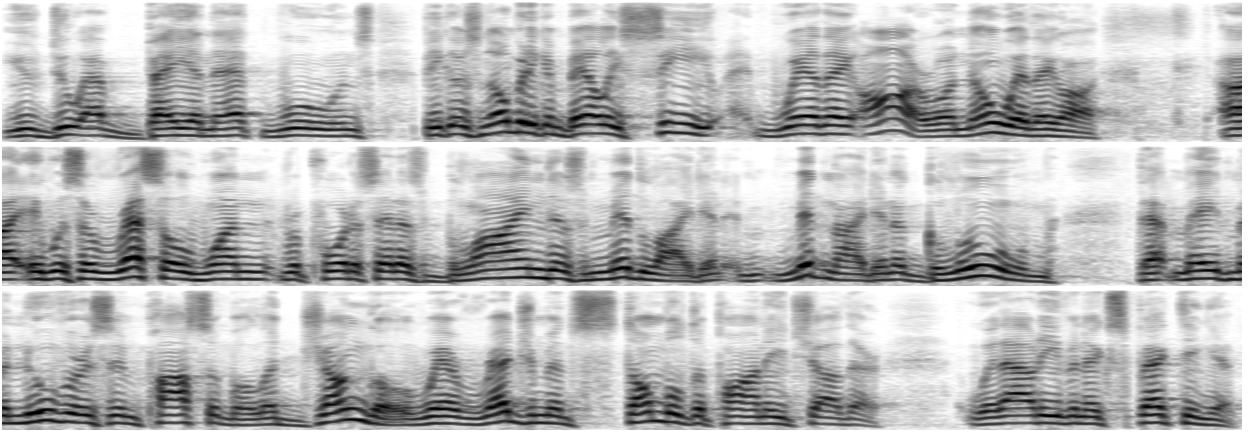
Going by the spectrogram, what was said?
you do have bayonet wounds, because nobody can barely see where they are or know where they are. Uh, it was a wrestle, one reporter said, as blind as midnight in, midnight in a gloom that made maneuvers impossible, a jungle where regiments stumbled upon each other without even expecting it.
